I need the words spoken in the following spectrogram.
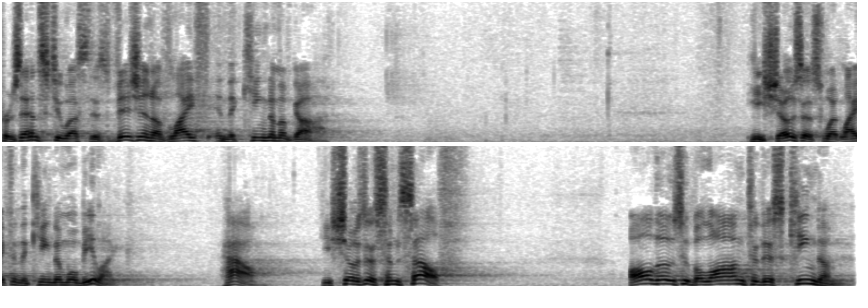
presents to us this vision of life in the kingdom of God? He shows us what life in the kingdom will be like. How? He shows us himself. All those who belong to this kingdom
